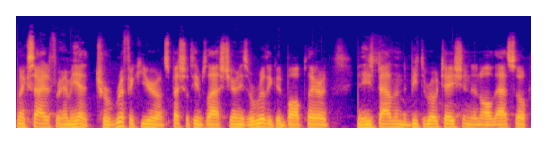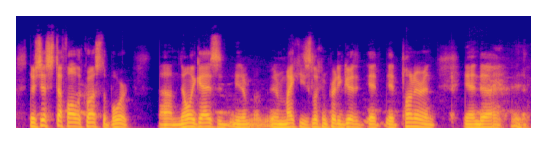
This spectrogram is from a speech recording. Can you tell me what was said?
I'm excited for him. He had a terrific year on special teams last year, and he's a really good ball player, and he's battling to beat the rotation and all that. So there's just stuff all across the board. Um, the only guys, you know, Mikey's looking pretty good at, at punter, and and uh, you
